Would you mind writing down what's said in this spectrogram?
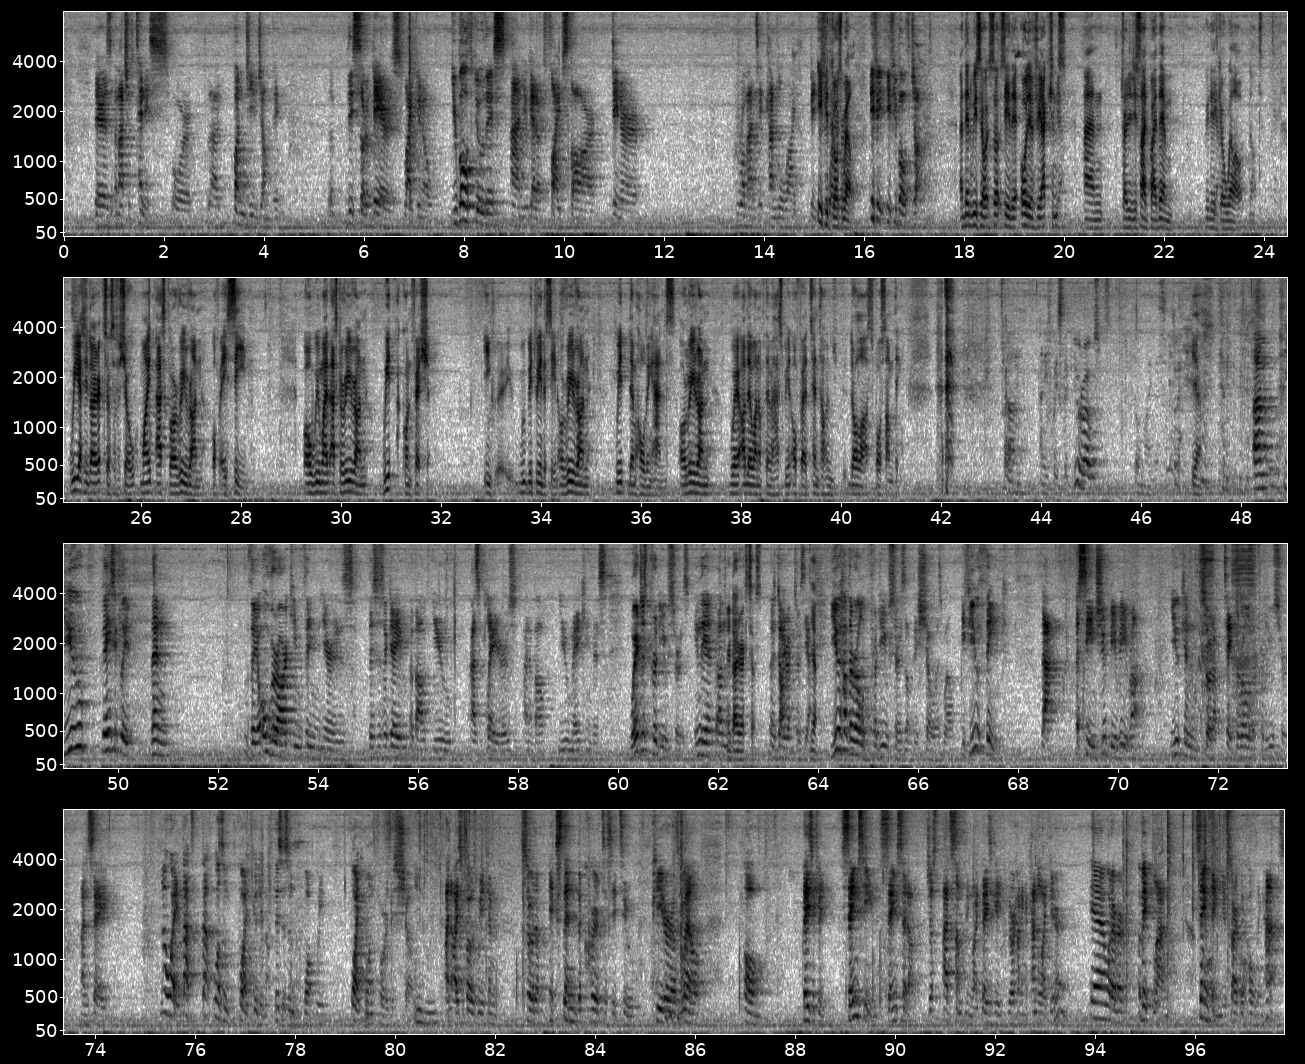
there's a match of tennis or uh, bungee jumping, uh, these sort of dares, like, you know, you both do this and you get a five-star dinner, romantic candlelight beach, If it goes well. If, it, if you both jump. And then we so, so see the audience reactions and try to decide by them did it go well or not. We as the directors of a show might ask for a rerun of a scene. Or we might ask a rerun with a confession in, between the scene, or rerun with them holding hands, or rerun where other one of them has been offered $10,000 for something. Um, and if we slip euros, don't mind us. Yeah. Um, you basically then the overarching thing here is this is a game about you as players and about you making this. We're just producers in the um, The directors. uh, directors. Yeah. Yeah. You have the role of producers of this show as well. If you think that a scene should be rerun, you can sort of take the role of producer and say, no, wait, that's, that wasn't quite good enough. This isn't what we quite want for this show. And I suppose we can sort of extend the courtesy to Peter as well of basically same scene, same setup, just add something like basically you're having a candlelight dinner, yeah, whatever, a bit bland. Same thing, you start with holding hands.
